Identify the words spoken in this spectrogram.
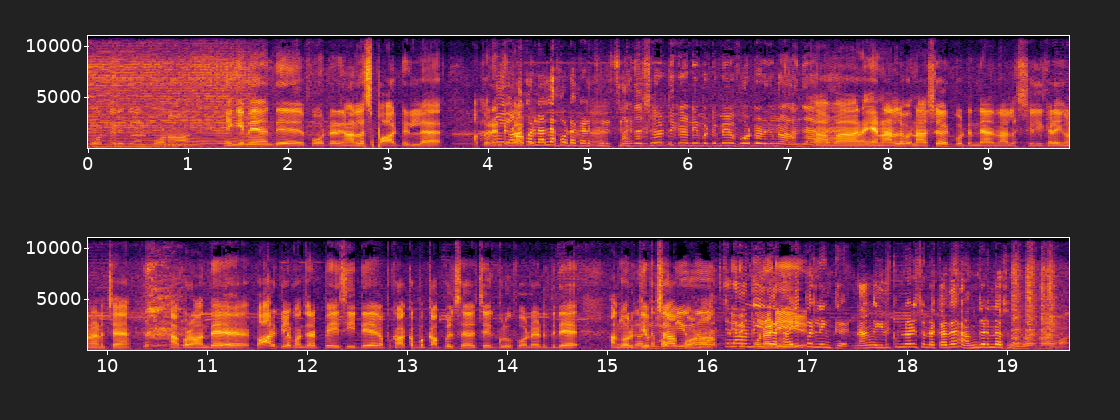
ஃபோட்டோ எடுக்கலாம்னு போனோம். எங்கேயுமே வந்து ஃபோட்டோ எடுக்க நல்ல ஸ்பாட் இல்லை. அப்போ ரெண்டு எனக்கு நல்ல போட்டோ கிடைச்சிருச்சு. அந்த ஷர்ட்டுக்காண்டி மட்டுமே போட்டோ எடுக்கணும் அலைஞ்சேன். ஆமாம் என் நல்ல நான் ஷர்ட் போட்டிருந்தேன். அது நல்ல ஸ்டில் கிடைக்கும்னு நினச்சேன். அப்புறம் வந்து பார்க்கில் கொஞ்ச நேரம் பேசிட்டு கப்புள்ஸை வச்சு குரூப் ஃபோட்டோ எடுத்துட்டு அங்கே ஒரு கிஃப்ட் ஷாப் போனோம். இதுக்கு முன்னாடி ஹைப்பர் லிங்க் நாங்கள் இதுக்கு முன்னாடி சொன்ன கதை அங்கேருந்து சொன்னோம். ஆமா.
